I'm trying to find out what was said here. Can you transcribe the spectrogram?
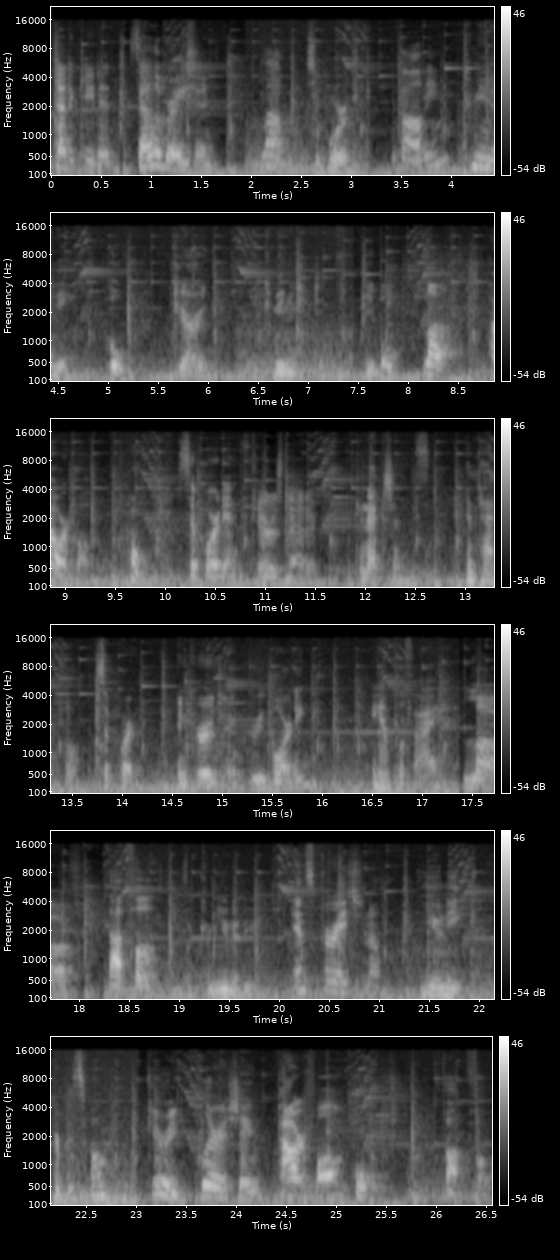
Dedicated. Celebration. Love. Support. Evolving. Community. Hope. Caring. Communicative. People. Love. Powerful. Hope. Supportive. Charismatic. Connections. Impactful. Support. Encouraging. Rewarding. Amplify. Love. Thoughtful. A community. Inspirational. Unique. Purposeful. Caring. Flourishing. Powerful. Hope. Thoughtful.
